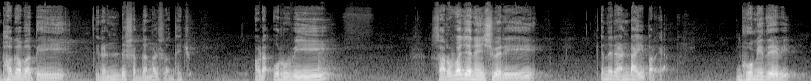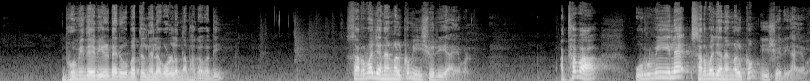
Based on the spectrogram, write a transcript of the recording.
ഭഗവതി രണ്ട് ശബ്ദങ്ങൾ ശ്രദ്ധിച്ചു. അവിടെ ഉർവീ സർവജനേശ്വരി എന്ന് രണ്ടായി പറയാം. ഭൂമിദേവി ഭൂമിദേവിയുടെ രൂപത്തിൽ നിലകൊള്ളുന്ന ഭഗവതി സർവജനങ്ങൾക്കും ഈശ്വരിയായവൾ. അഥവാ ഉർവിയിലെ സർവജനങ്ങൾക്കും ഈശ്വരിയായവൾ.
